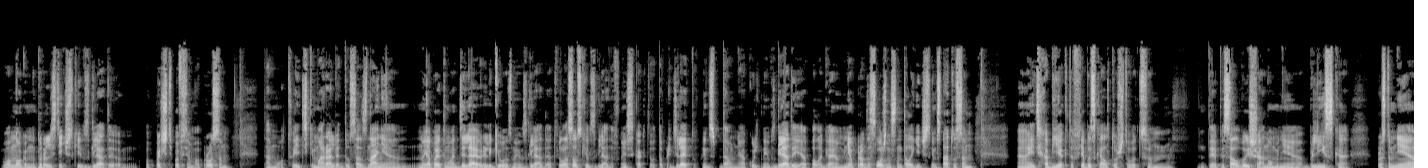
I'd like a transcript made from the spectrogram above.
во многом натуралистические взгляды почти по всем вопросам. Там вот этики, морали до сознания. Ну, я поэтому отделяю религиозные взгляды от философских взглядов. Но если как-то вот определять, то, в принципе, да, у меня оккультные взгляды, я полагаю. Мне, правда, сложно с онтологическим статусом а, этих объектов. Я бы сказал то, что вот ты описал выше, оно мне близко. Просто мне,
